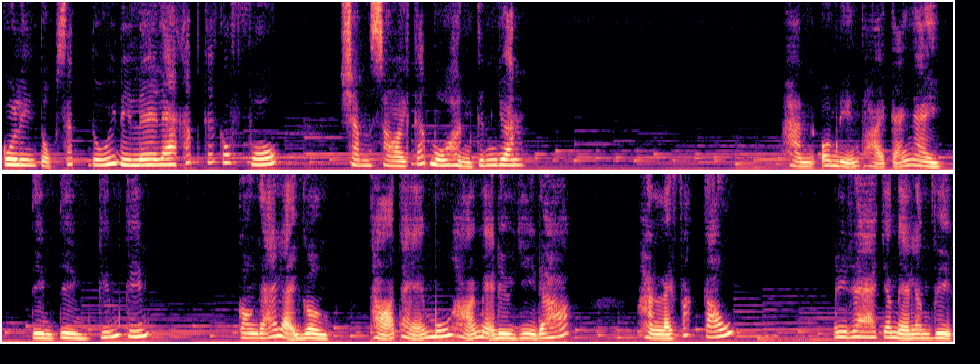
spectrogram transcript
cô liên tục xách túi đi lê la khắp các góc phố, xăm soi các mô hình kinh doanh. Hạnh ôm điện thoại cả ngày, tìm tìm, kiếm kiếm. Con gái lại gần, thỏ thẻ muốn hỏi mẹ điều gì đó. Hạnh lại phát cáu. Đi ra cho mẹ làm việc.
